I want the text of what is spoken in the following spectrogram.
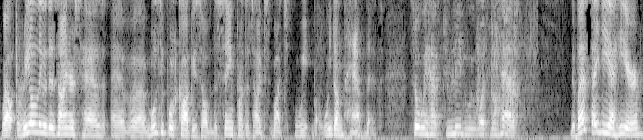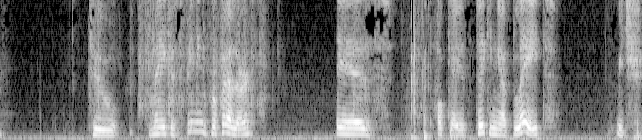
well, real Lego designers has, have uh, multiple copies of the same prototypes, but we, but we don't have that. So we have to live with what we have. The best idea here to make a spinning propeller is okay it's taking a plate which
